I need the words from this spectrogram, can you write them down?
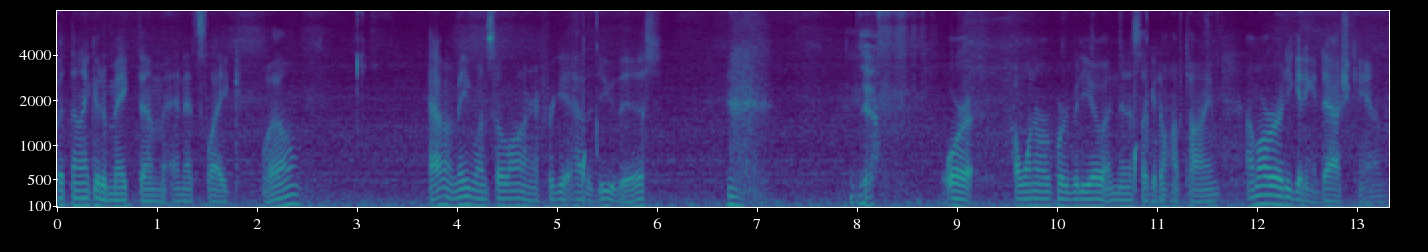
but then I go to make them and it's like, well, haven't made one so long I forget how to do this. Yeah. Or I want to record a video and then it's like I don't have time. I'm already getting a dash cam.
